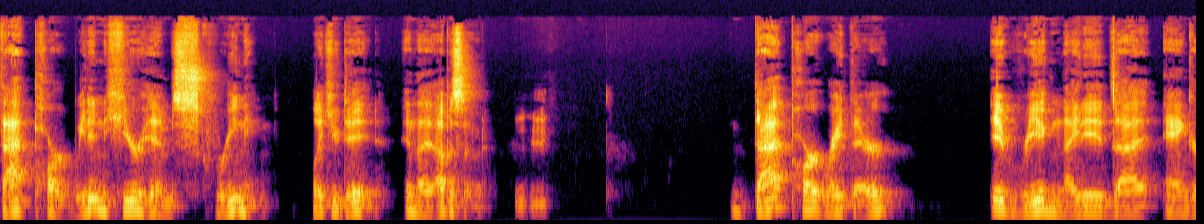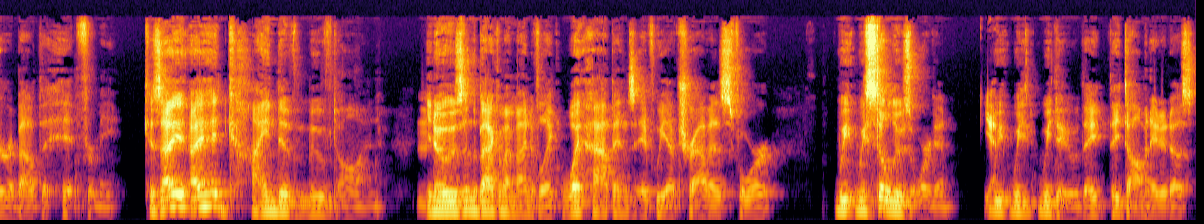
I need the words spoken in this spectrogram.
that part. We didn't hear him screaming like you did in the episode. hmm That part right there, it reignited that anger about the hit for me. Because I, I had kind of moved on. You know, it mm-hmm. was in the back of my mind of like, what happens if we have Travis for we, we still lose Oregon. Yeah. We, we we do. They they dominated us.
